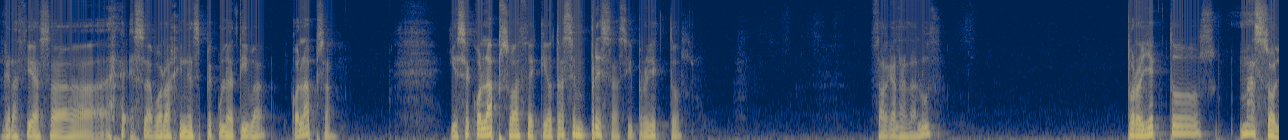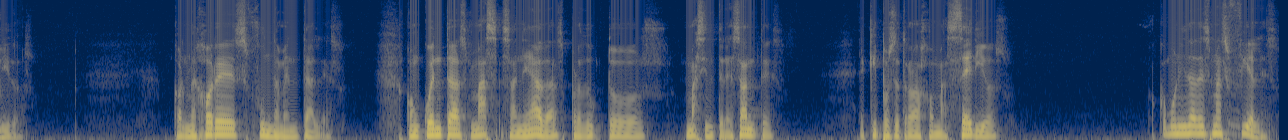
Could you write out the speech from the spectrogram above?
gracias a esa vorágine especulativa, colapsan. Y ese colapso hace que otras empresas y proyectos salgan a la luz. Proyectos más sólidos, con mejores fundamentales, con cuentas más saneadas, productos más interesantes, equipos de trabajo más serios, o comunidades más fieles.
